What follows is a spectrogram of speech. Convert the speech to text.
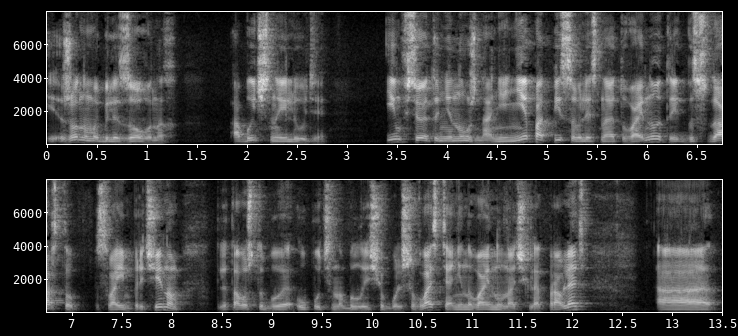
жены мобилизованных, обычные люди, им все это не нужно. Они не подписывались на эту войну, это их государство по своим причинам, для того, чтобы у Путина было еще больше власти, они на войну начали отправлять. А,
